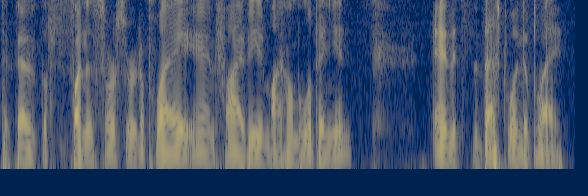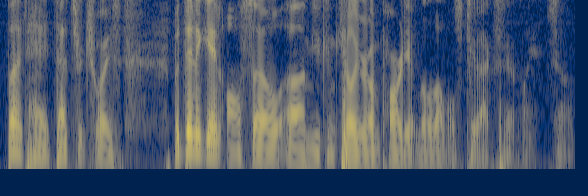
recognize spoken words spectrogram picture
that is the funnest sorcerer to play in 5e, in my humble opinion, and it's the best one to play. But hey, that's your choice. But then again, also um, you can kill your own party at low levels too, accidentally, so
